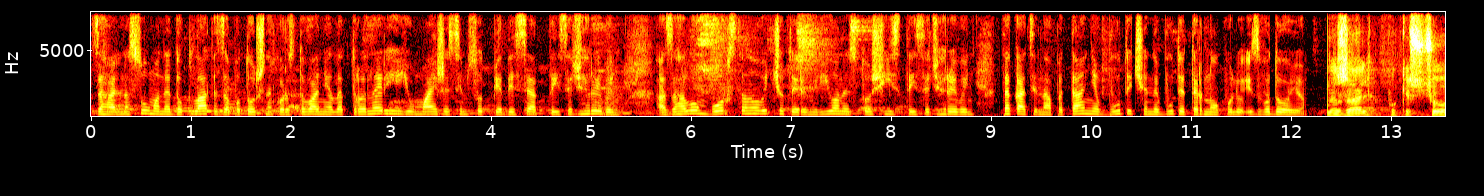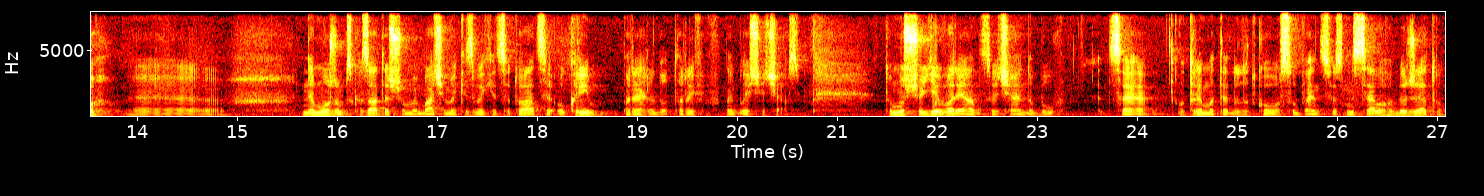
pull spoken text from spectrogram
Загальна сума недоплати за поточне користування електроенергією майже 750 тисяч гривень, а загалом борг становить 4 мільйони 106 тисяч гривень. Така ціна питання бути чи не бути Тернополю із водою. На жаль, поки що е, не можемо сказати, що ми бачимо якийсь вихід ситуації, окрім перегляду тарифів в найближчий час. Тому що є варіант, звичайно, був це отримати додаткову субвенцію з місцевого бюджету,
